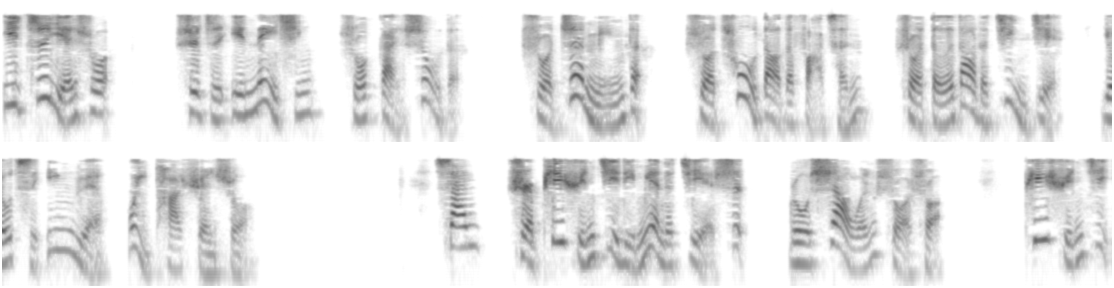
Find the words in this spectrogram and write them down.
一知言说，是指因内心所感受的、所证明的、所触到的法尘，所得到的境界，由此因缘。为他宣说。三是《批寻记》里面的解释，如下文所说，《批寻记》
